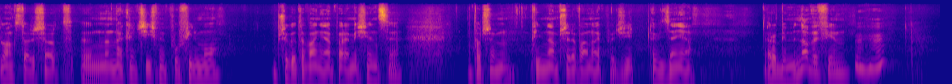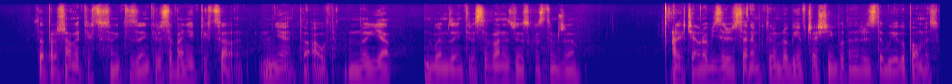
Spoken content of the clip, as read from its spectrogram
long story short, na- nakręciliśmy pół filmu, przygotowania parę miesięcy, po czym film nam przerwano i powiedzieli do widzenia. Robimy nowy film, zapraszamy tych, co są zainteresowani, tych, co nie, to out. No i ja byłem zainteresowany w związku z tym, że ale chciałem robić z reżyserem, którym robiłem wcześniej, bo ten reżyser był jego pomysł.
